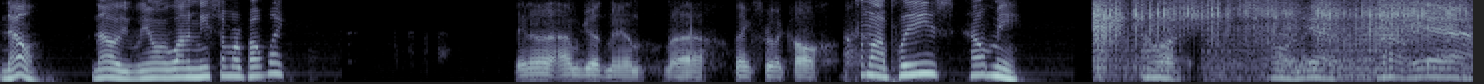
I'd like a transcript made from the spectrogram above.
No, no, we want to meet somewhere public. You know, I'm good, man. Uh, thanks for the call. Come on, please help me. Oh yeah.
